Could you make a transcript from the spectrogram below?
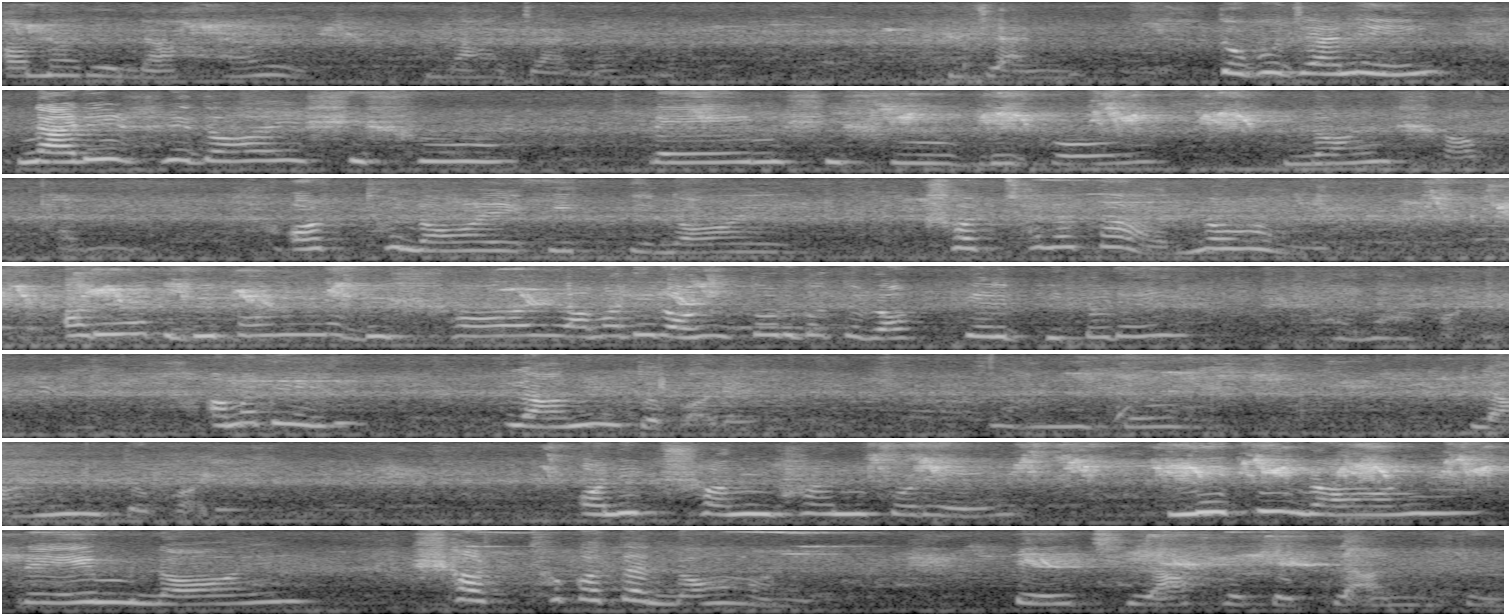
আমারে না হয় না জানো। জানি, তবু জানি নারীর হৃদয় শিশু, প্রেম শিশু, গৃহ, নয় সবখানে অর্থ নয়, কীর্তি নয়, সচ্ছলতা নয়। আরও এক বিপন্ন বিষয় আমাদের অন্তর্গত রক্তের ভিতরে খেলা করে, আমাদের ক্লান্ত করে, ক্লান্ত ক্লান্ত করে। অনেক সন্ধান করে নীতি নয়, প্রেম নয়, সার্থকতা নয়, পেয়েছি আহত ক্লান্তি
